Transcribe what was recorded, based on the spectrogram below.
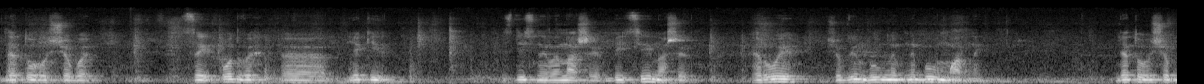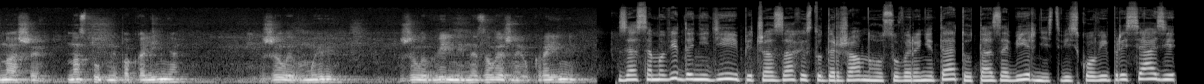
для того, щоб цей подвиг, е, який здійснили наші бійці, наші герої, щоб він був не не був марний. Для того, щоб наші наступні покоління жили в мирі, жили в вільній незалежній Україні. За самовіддані дії під час захисту державного суверенітету та за вірність військовій присязі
